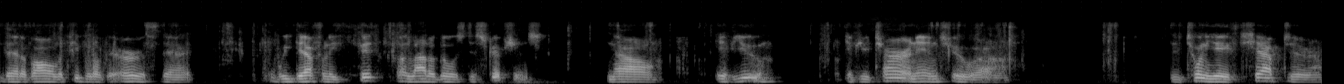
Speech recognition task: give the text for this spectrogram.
that of all the people of the earth, that we definitely fit a lot of those descriptions. Now, if you if you turn into uh, the 28th chapter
